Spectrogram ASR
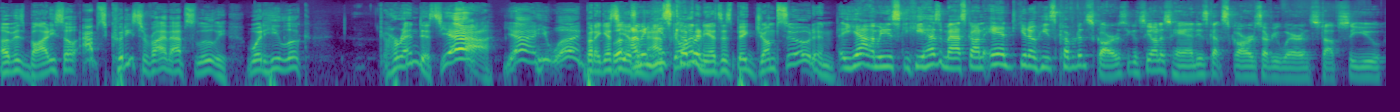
of his body. So, abs- could he survive? Absolutely. Would he look horrendous? Yeah, yeah, he would. But I guess Well, he has I a mean, he's mask on and he has this big jumpsuit and. Yeah, I mean, he's, he has a mask on, and you know he's covered in scars. You can see on his hand, he's got scars everywhere and stuff. So you,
